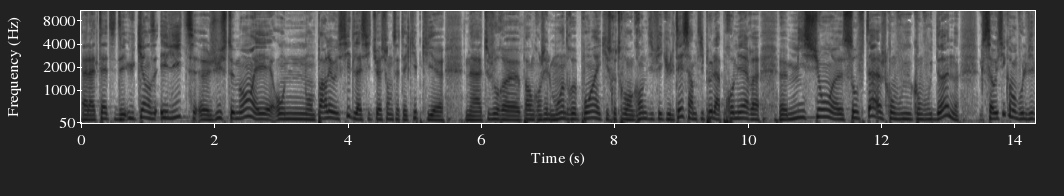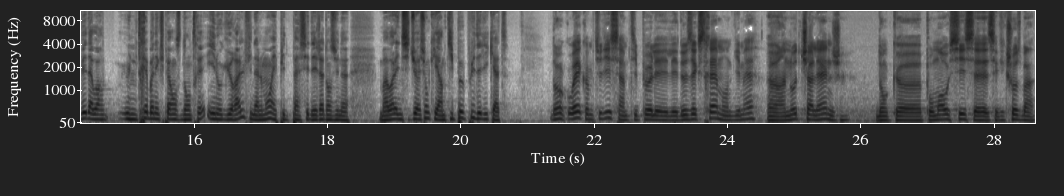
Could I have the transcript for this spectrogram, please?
à la tête des U15 élites, euh, justement, et on, parlait aussi de la situation de cette équipe qui n'a toujours pas engrangé le moindre point et qui se retrouve en grande difficulté. C'est un petit peu la première mission sauvetage qu'on vous, qu'on vous donne. Ça aussi, comment vous le vivez d'avoir une très bonne expérience d'entrée inaugurale finalement et puis de passer déjà dans une, bah voilà, une situation qui est un petit peu plus délicate? Donc ouais, comme tu dis, c'est un petit peu les, deux extrêmes, entre guillemets. un autre challenge, donc euh, pour moi aussi, c'est quelque chose, ben,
